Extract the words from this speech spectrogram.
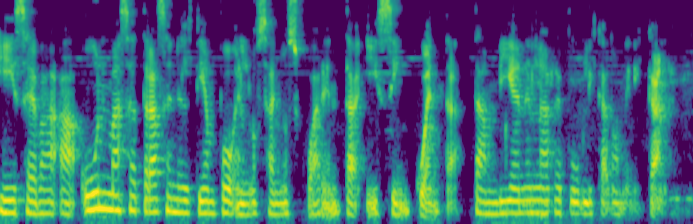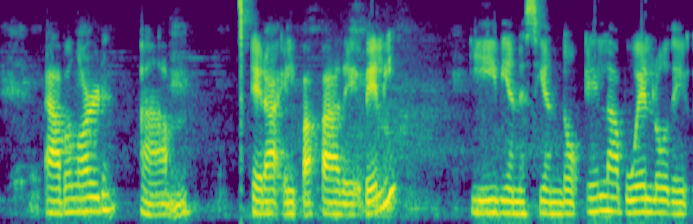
y se va aún más atrás en el tiempo en los años 40 y 50, también en la República Dominicana. Abelard um, era el papá de Belly, y viene siendo el abuelo de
